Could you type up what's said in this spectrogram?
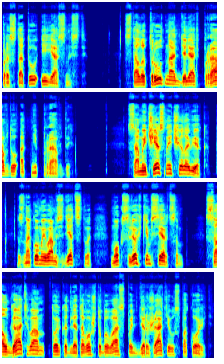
простоту и ясность. Стало трудно отделять правду от неправды. Самый честный человек, знакомый вам с детства, мог с легким сердцем солгать вам только для того, чтобы вас поддержать и успокоить,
